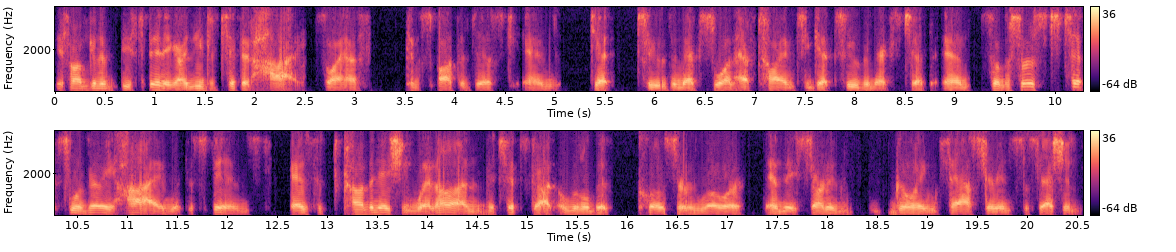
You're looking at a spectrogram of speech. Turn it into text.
if I'm going to be spinning, I need to tip it high. So I have, can spot the disc and get to the next one, have time to get to the next tip. And so the first tips were very high with the spins. As the combination went on, the tips got a little bit closer and lower, and they started going faster in succession,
